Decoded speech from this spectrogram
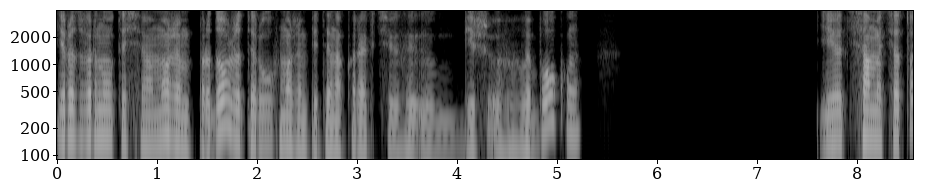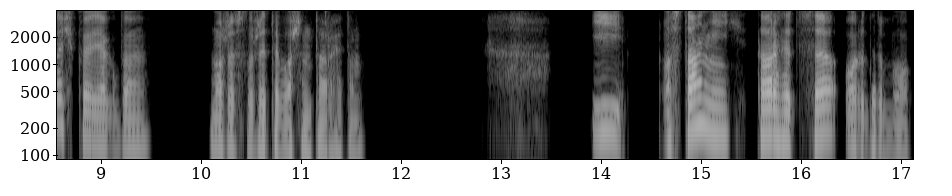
і розвернутися, можемо продовжити рух, можемо піти на корекцію більш глибоку. І от саме ця точка, якби, може служити вашим таргетом. І останній таргет це ордер блок.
